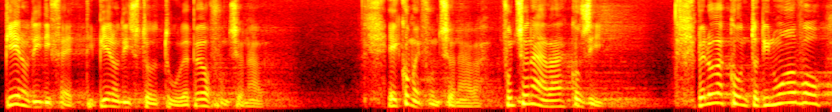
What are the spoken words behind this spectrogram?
pieno di difetti, pieno di storture, però funzionava. E come funzionava? Funzionava così. Ve lo racconto di nuovo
